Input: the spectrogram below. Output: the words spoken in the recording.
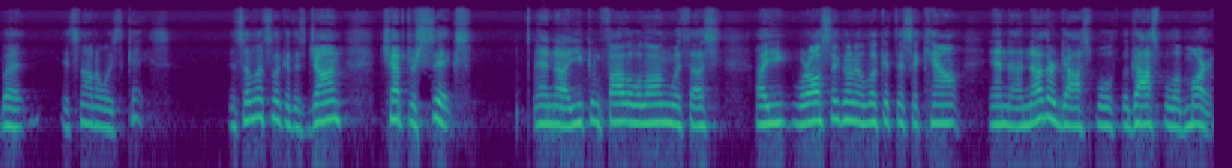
But it's not always the case. And so let's look at this. John chapter 6. And uh, you can follow along with us. Uh, you, we're also going to look at this account in another gospel, the Gospel of Mark.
